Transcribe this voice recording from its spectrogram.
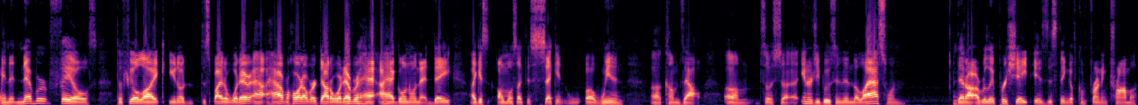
and it never fails to feel like you know, despite of whatever, however hard I worked out or whatever I had going on that day, I guess almost like the second uh, win uh, comes out. Um, so it's uh, energy boost. And then the last one that I really appreciate is this thing of confronting trauma.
